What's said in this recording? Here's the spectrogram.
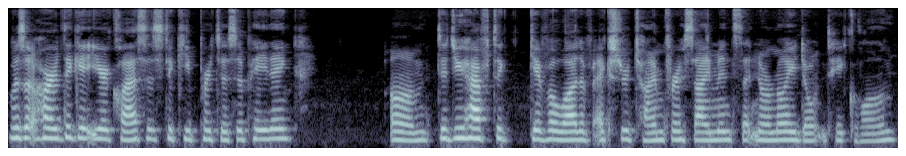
Was it hard to get your classes to keep participating? Um, did you have to give a lot of extra time for assignments that normally don't take long?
